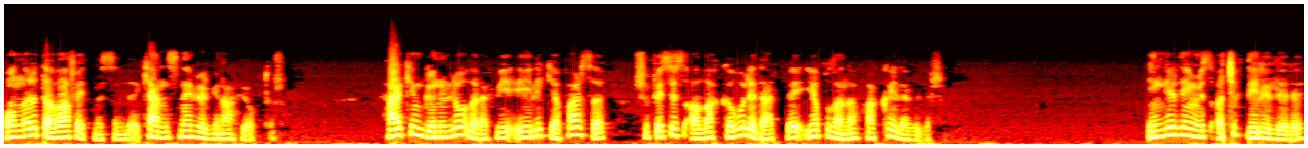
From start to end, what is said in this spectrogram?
onları tavaf etmesinde kendisine bir günah yoktur. Her kim gönüllü olarak bir iyilik yaparsa şüphesiz Allah kabul eder ve yapılanı hakkıyla bilir. İndirdiğimiz açık delilleri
